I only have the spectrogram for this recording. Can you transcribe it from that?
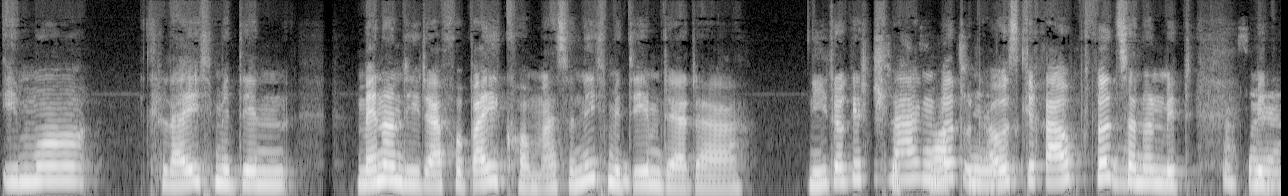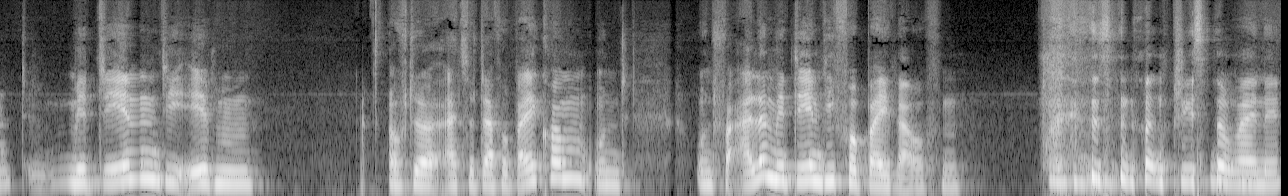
immer gleich mit den Männern, die da vorbeikommen. Also nicht mit dem, der da niedergeschlagen wird und ausgeraubt wird, ja. sondern mit, so, mit, ja. mit denen, die eben auf der, also da vorbeikommen und, und vor allem mit denen, die vorbeilaufen. das sind irgendwie so meine.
